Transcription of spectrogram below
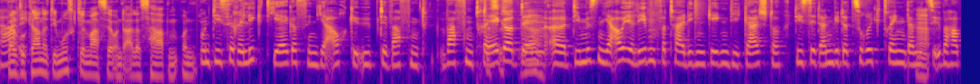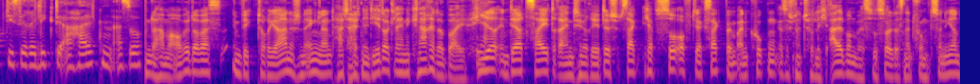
Ja, weil die gar nicht die Muskelmasse und alles haben. Und Und diese Reliktjäger sind ja auch geübte Waffen, Waffenträger, ist- denn ja. äh, die müssen ja auch ihr Leben verteidigen gegen die Geister, die sie dann wieder zurückdrängen, damit Ja. sie überhaupt diese Relikte erhalten. Also Und da haben wir auch wieder was. Im viktorianischen England hat halt nicht jeder kleine Knarre dabei. Hier in der Zeit rein theoretisch. Sag, ich habe es so oft ja gesagt beim Angucken, es ist natürlich albern, weil so soll das nicht funktionieren.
